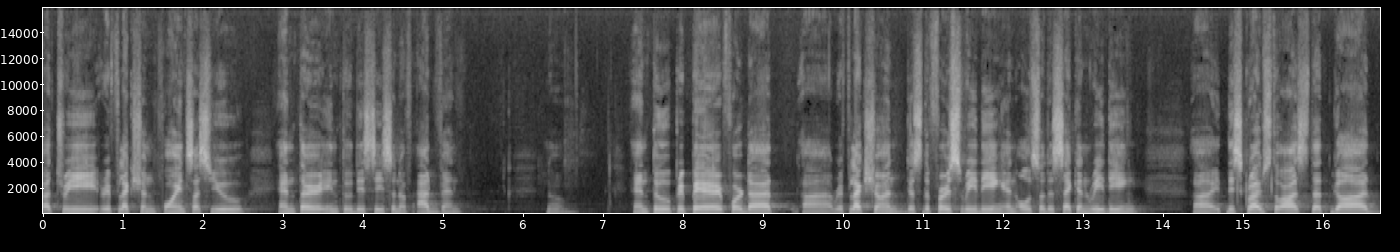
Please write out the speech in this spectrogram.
a three reflection points as you enter into this season of Advent. No? And to prepare for that uh, reflection, just the first reading and also the second reading, uh, it describes to us that God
